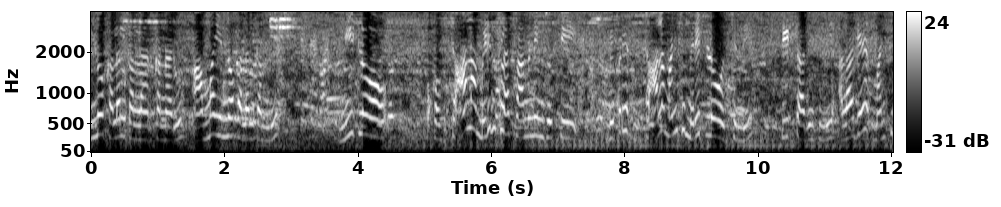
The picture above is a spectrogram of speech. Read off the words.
ఎన్నో కళలు కన్నా కన్నారు. ఆ అమ్మాయి ఎన్నో కళలు కంది నీట్లో ఒక చాలా మిడిల్ క్లాస్ ఫ్యామిలీ నుంచి వచ్చి విపరీత చాలా మంచి మెరిట్లో వచ్చింది సీట్ సాధించింది. అలాగే మంచి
